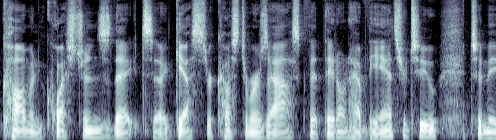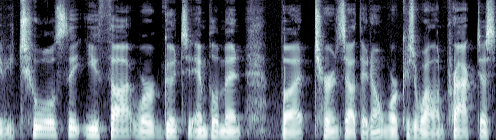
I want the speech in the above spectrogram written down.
common questions that uh, guests or customers ask that they don't have the answer to, to maybe tools that you thought were good to implement, but turns out they don't work as well in practice.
